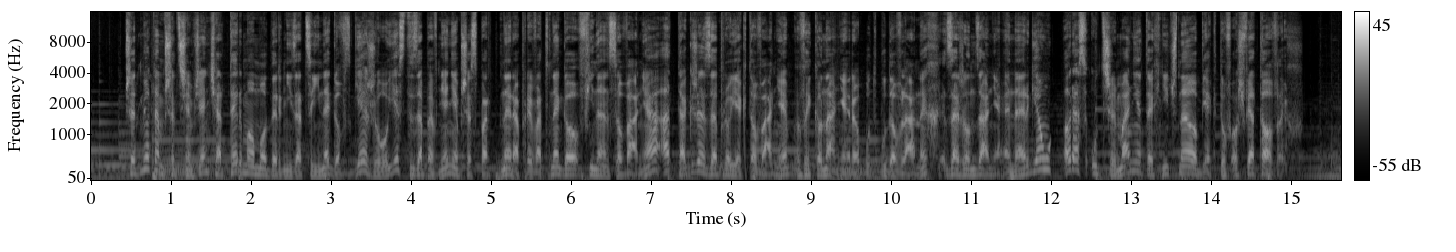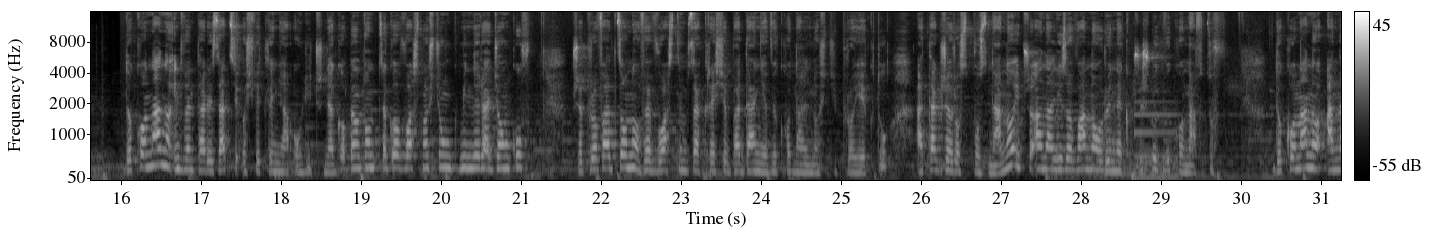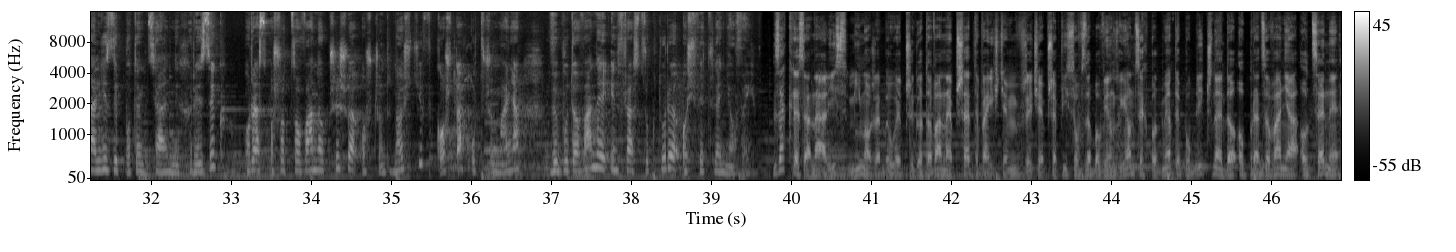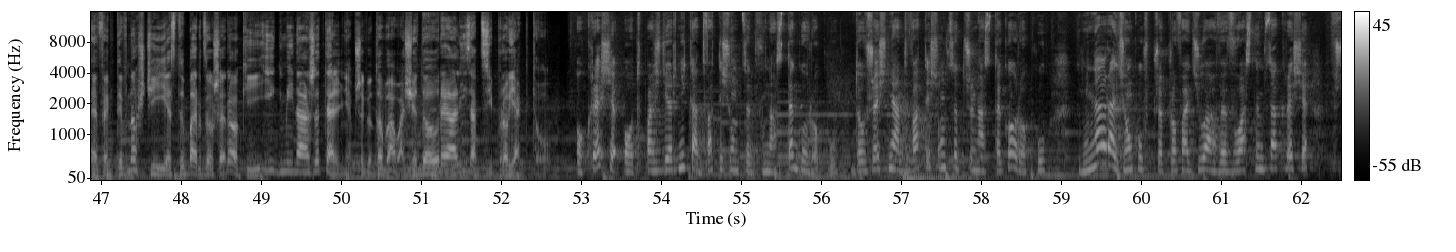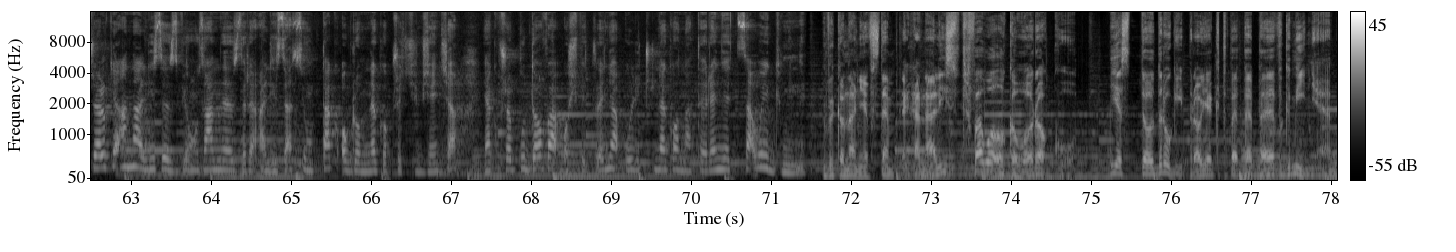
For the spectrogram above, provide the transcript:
Przedmiotem przedsięwzięcia termomodernizacyjnego w Zgierzu jest zapewnienie przez partnera prywatnego finansowania, a także zaprojektowanie, wykonanie robót budowlanych, zarządzanie energią oraz utrzymanie techniczne obiektów oświatowych. Dokonano inwentaryzacji oświetlenia ulicznego będącego własnością gminy Radzionków. Przeprowadzono we własnym zakresie badanie wykonalności projektu, a także rozpoznano i przeanalizowano rynek przyszłych wykonawców. Dokonano analizy potencjalnych ryzyk oraz oszacowano przyszłe oszczędności w kosztach utrzymania wybudowanej infrastruktury oświetleniowej. Zakres analiz, mimo że były przygotowane przed wejściem w życie przepisów zobowiązujących podmioty publiczne do opracowania oceny efektywności, jest bardzo szeroki i gmina rzetelnie przygotowała się do realizacji projektu. W okresie od października 2012 roku do września 2013 roku gmina Radzionków przeprowadziła we własnym zakresie wszelkie analizy związane z realizacją tak ogromnego przedsięwzięcia jak przebudowa oświetlenia ulicznego na terenie całej gminy. Wykonanie wstępnych analiz trwało około roku. Jest to drugi projekt PPP w gminie.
